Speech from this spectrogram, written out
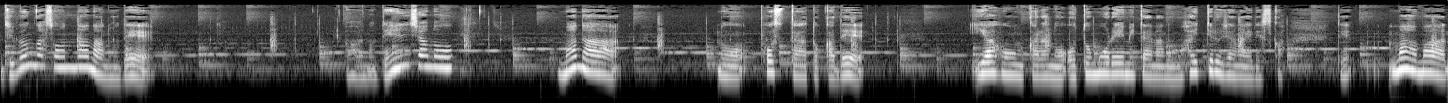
自分がそんななのであの電車のマナーのポスターとかでイヤホンからの音漏れみたいなのも入ってるじゃないですか。でまあまあ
